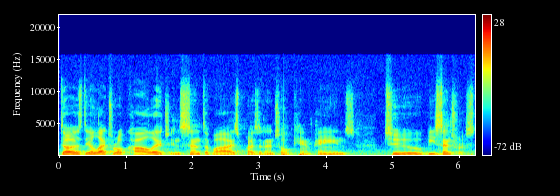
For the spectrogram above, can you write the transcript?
Does the Electoral College incentivize presidential campaigns to be centrist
